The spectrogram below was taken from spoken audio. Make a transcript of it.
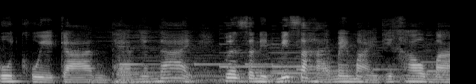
พูดคุยกันแถมยังได้ เพื่อนสนิทมิตรสหายใหม่ๆ ที่เข้ามา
